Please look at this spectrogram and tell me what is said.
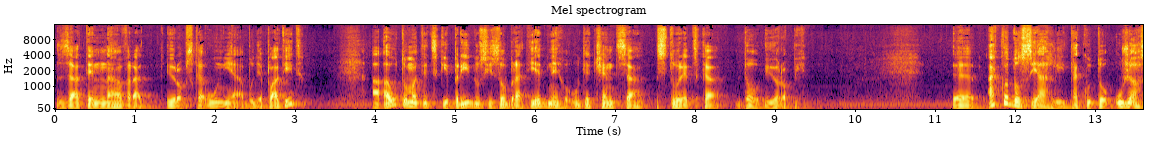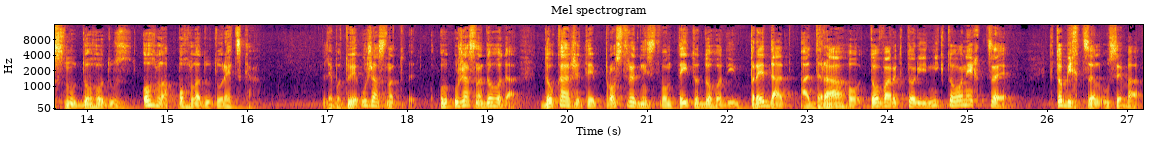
za ten návrat Európska únia bude platiť a automaticky prídu si zobrať jedného utečenca z Turecka do Európy. E, ako dosiahli takúto úžasnú dohodu z ohla pohľadu Turecka? Lebo tu je úžasná úžasná dohoda. Dokážete prostredníctvom tejto dohody predať a dráho tovar, ktorý nikto ho nechce. Kto by chcel u seba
